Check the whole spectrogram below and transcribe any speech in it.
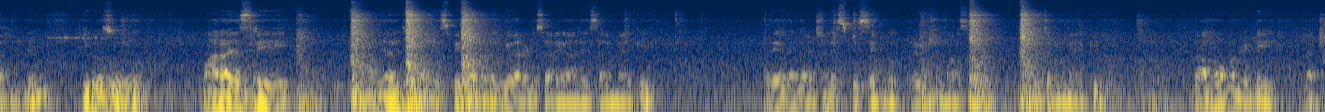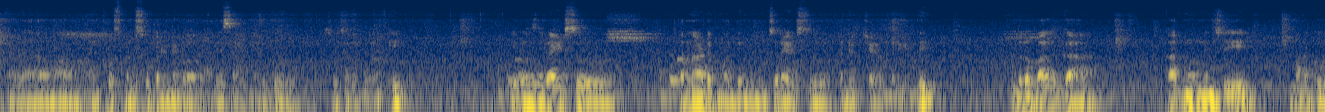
నమస్కారం అండి. ఈరోజు మహారాజశ్రీ నంద్యాల జిల్లా ఎస్పీ గారు రఘువీరారెడ్డి సార్ ఆదేశాల మేరకి అదేవిధంగా additional SP SEB Praveen Kumar sir సూచనల మేరకి రామ్మోహన్ రెడ్డి మా ఎన్ఫోర్స్మెంట్ సూపరింటెండెంట్ వారి ఆదేశాల మేరకు సూచనల మేరకి ఈరోజు రైడ్స్ కర్ణాటక మధ్య నుంచి రైడ్స్ కండక్ట్ చేయడం జరిగింది. అందులో భాగంగా కర్నూలు నుంచి మనకు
